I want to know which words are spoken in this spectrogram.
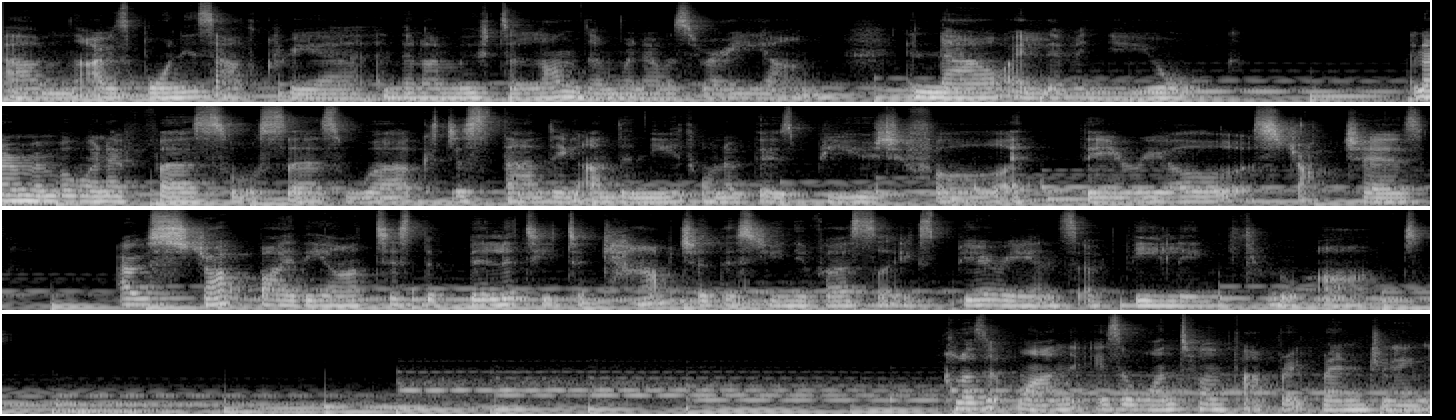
um, I was born in South Korea and then I moved to London when I was very young, and now I live in New York. And I remember when I first saw Suh's work, just standing underneath one of those beautiful ethereal structures I was struck by the artist's ability to capture this universal experience and feeling through art. Closet One is a one to one fabric rendering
